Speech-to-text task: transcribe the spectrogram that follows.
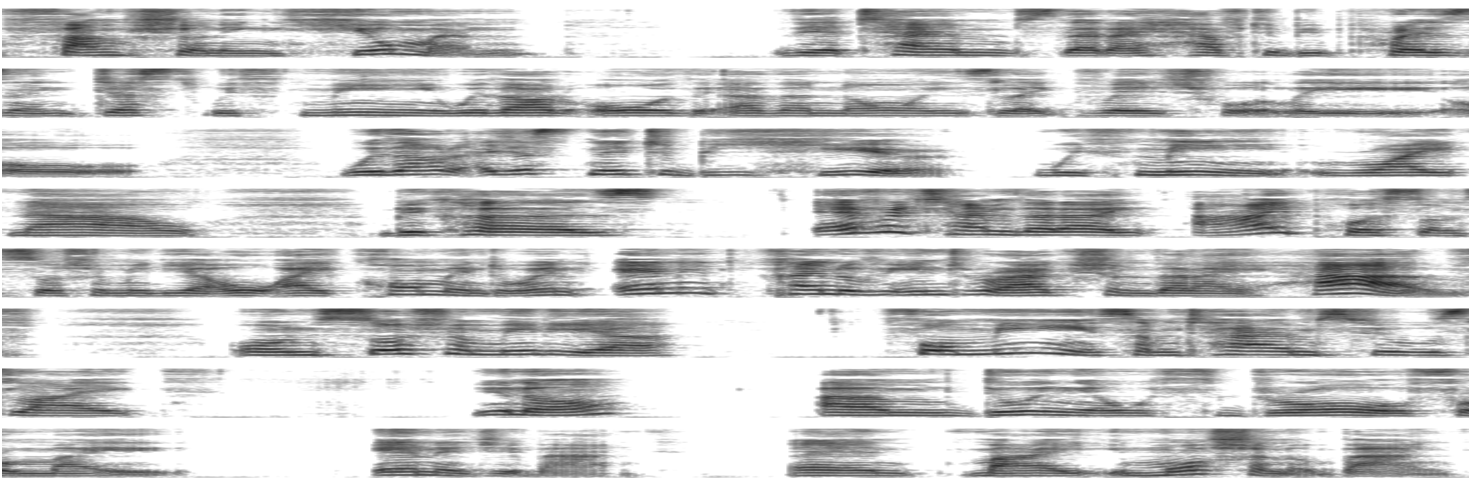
functioning human, there are times that I have to be present just with me without all the other noise, like virtually or without, I just need to be here with me right now because every time that I, I post on social media or I comment or in any kind of interaction that I have on social media, for me, sometimes feels like, you know, I'm doing a withdrawal from my energy bank and my emotional bank.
